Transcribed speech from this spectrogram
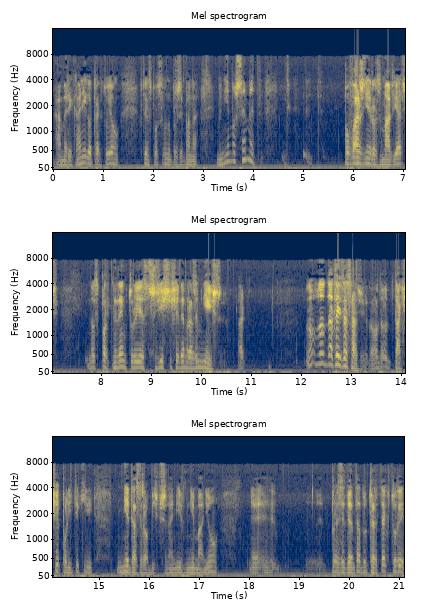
Amerykanie go traktują w ten sposób, no proszę pana, my nie możemy poważnie rozmawiać no, z partnerem, który jest 37 razy mniejszy. Tak? No, no na tej zasadzie. No, tak się polityki nie da zrobić, przynajmniej w mniemaniu e, prezydenta Duterte, który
